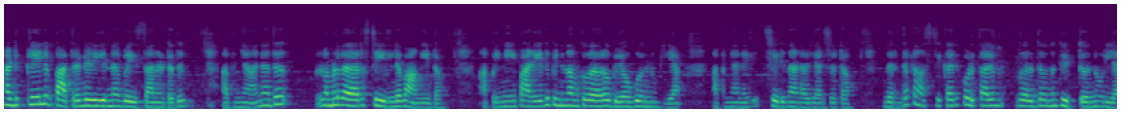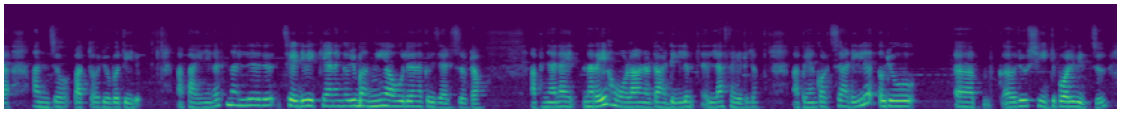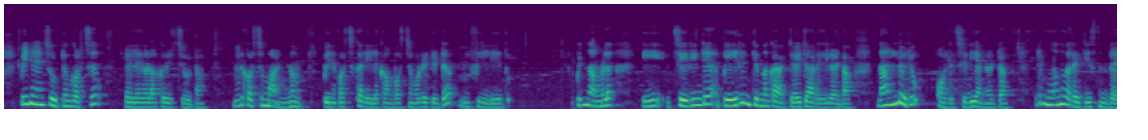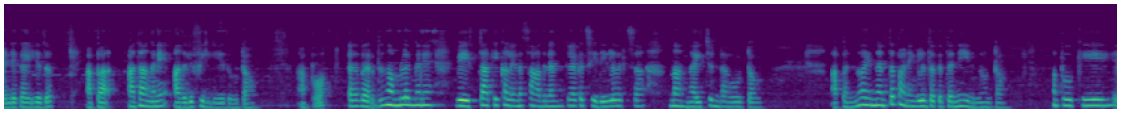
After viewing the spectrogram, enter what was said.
അടുക്കളയിൽ പാത്രം കഴുകിയിരുന്ന ബേസാണ് കേട്ടത് അപ്പം ഞാനത് നമ്മൾ വേറെ സ്റ്റീലിന്റെ വാങ്ങി കേട്ടോ അപ്പം ഇനി ഈ പഴയത് പിന്നെ നമുക്ക് വേറെ ഉപയോഗമൊന്നുമില്ല. അപ്പം ഞാനതിൽ ചെടി നടാൻ വിചാരിച്ചു കേട്ടോ വെറുതെ പ്ലാസ്റ്റിക്കാർ കൊടുത്താലും വെറുതെ ഒന്നും കിട്ടുമൊന്നുമില്ല അഞ്ചോ പത്തോ രൂപ തീരും. അപ്പം അതിനെക്കാട്ടി നല്ലൊരു ചെടി വെക്കുകയാണെങ്കിൽ ഒരു ഭംഗിയാവുമല്ലോ എന്നൊക്കെ വിചാരിച്ചു കേട്ടോ അപ്പം ഞാൻ നിറയെ ഹോളാണ് കേട്ടോ അടിയിലും എല്ലാ സൈഡിലും അപ്പം ഞാൻ കുറച്ച് അടിയിൽ ഒരു ഒരു ഷീറ്റ് പോലെ വിരിച്ചു. പിന്നെ അതിന് ചുറ്റും കുറച്ച് ഇലകളൊക്കെ വെച്ചു കേട്ടോ. എന്നിട്ട് കുറച്ച് മണ്ണും പിന്നെ കുറച്ച് കരിയില കമ്പോസ്റ്റും കൂടി ഇട്ടിട്ട് ഫില്ല് ചെയ്തു. പിന്നെ നമ്മൾ ഈ ചെടീന്റെ പേര് എനിക്കൊന്നും കറക്റ്റായിട്ട് അറിയില്ല കേട്ടോ. നല്ലൊരു ഒലച്ചെടിയാണ് കേട്ടോ. ഒരു മൂന്ന് വെറൈറ്റീസ് ഉണ്ട് എന്റെ കയ്യിലിത്. അപ്പം അതങ്ങനെ അതിൽ ഫില്ല് ചെയ്തു കേട്ടോ. അപ്പോൾ വെറുതെ നമ്മളിങ്ങനെ വേസ്റ്റാക്കി കളയുന്ന സാധനത്തിലൊക്കെ ചെടികൾ വെച്ചാൽ നന്നായിട്ടുണ്ടാവും കേട്ടോ. അപ്പം ഇന്ന് വൈകുന്നേരത്തെ പണികൾ ഇതൊക്കെ തന്നെ ഇരുന്നു കേട്ടോ അപ്പോൾ ഓക്കേ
